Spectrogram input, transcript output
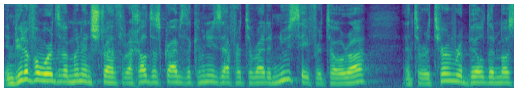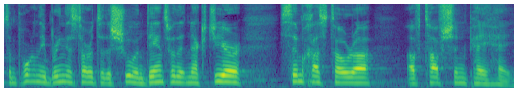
in beautiful words of Amun and strength, Rachel describes the community's effort to write a new Sefer Torah and to return, rebuild, and most importantly, bring this Torah to the shul and dance with it next year, Simchas Torah of Tafshin Pehei.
